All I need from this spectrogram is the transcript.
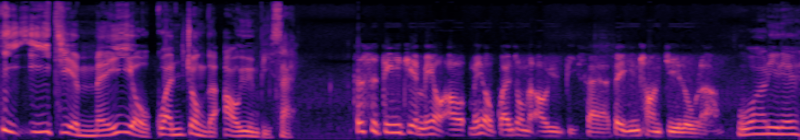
第一届没有观众的奥运比赛？这是第一届没有奥没有观众的奥运比赛啊！这已经创纪录了。哇哩咧！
